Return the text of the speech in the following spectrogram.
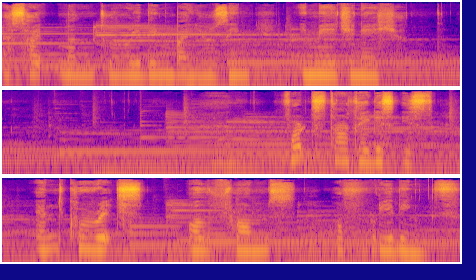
excitement to reading by using imagination. And fourth strategy is encourage all forms of readings.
